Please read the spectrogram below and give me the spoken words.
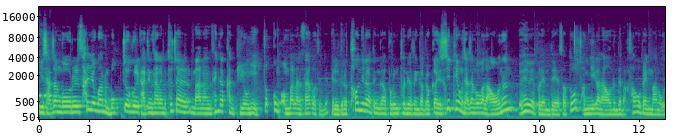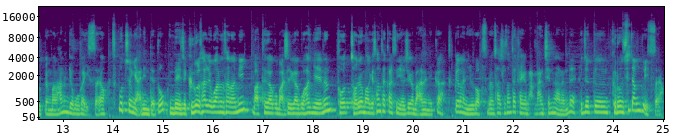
이 자전거를 살려고 하는 목적을 가진 사람이 투자할 만한 생각한 비용이 조금 언밸런스 하거든요. 예를 들어 턴이라든가 브롬톤이라든가 몇 가지 시티용 자전거가 나오는 해외 브랜드에서도 전기가 나오는데 막 4, 500만 원, 5, 600만 원 하는 경우가 있어요. 스포츠용이 아닌데도. 근데 이제 그걸 살려고 하는 사람이 마트 가고 마실 가고 하기에는 더 저렴하게 선택할 수 있는 여지가 많으니까 특별한 이유가 없으면 사실 선택하기가 만만치는 않은데 어쨌든 그런 시장도 있어요.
